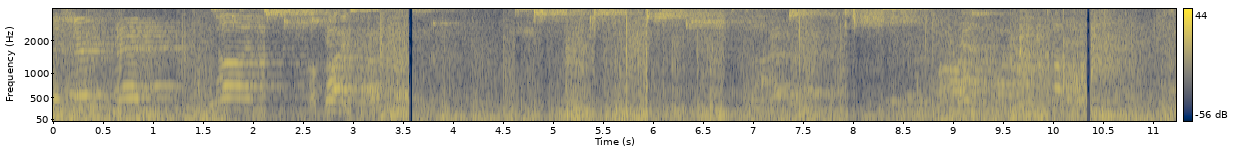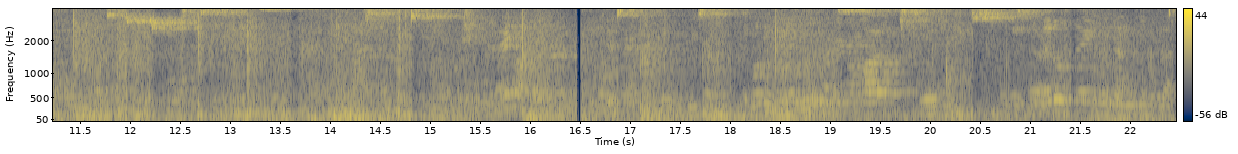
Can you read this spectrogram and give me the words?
Finish it. 10, 9. Okay. Little thing and then we do that.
